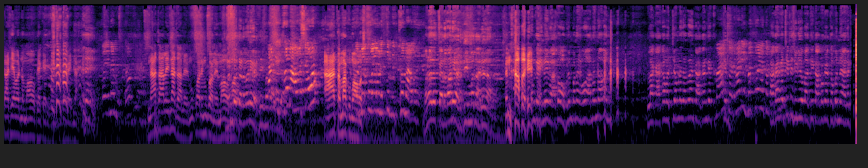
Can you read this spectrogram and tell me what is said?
કાઠિયાવાડનો માવો ફેંકાઈ ના ચાલે ના ચાલે. મૂકવાનો મૂકવાનો. માવો આ તમાકુ માવો છે. તમાકુ વાળો નથી મીઠો માવો. મને તો ચડવાની અડધી મત હારે આવે ના ભાઈ એની વાતો આપણે મને એવો આનંદ આવે ને. પેલા કાકા વચ્ચે અમને જતા કાકા કે હિંમત કાકા કે ચીટી સીડીઓ બાકી કાકો કે ખબર નહીં હારે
